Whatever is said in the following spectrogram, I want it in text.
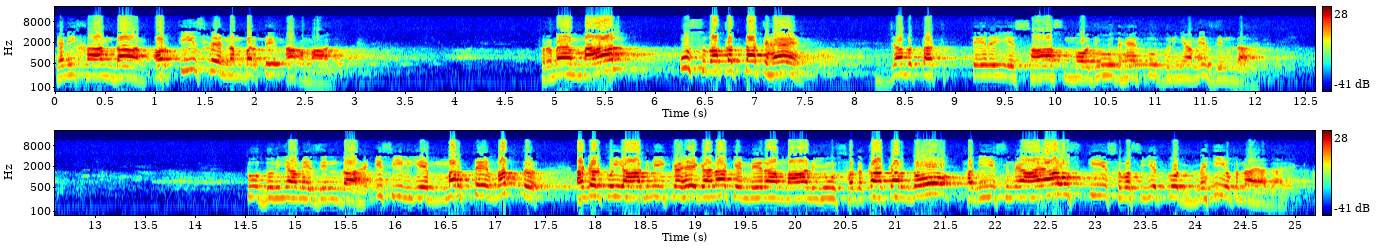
یعنی خاندان، اور تیسرے نمبر پہ اعمال۔ فرمایا مال اس وقت تک ہے جب تک تیرے یہ سانس موجود ہے تو دنیا میں زندہ ہے۔ تو دنیا میں زندہ ہے۔ اسی لیے مرتے وقت اگر کوئی آدمی کہے گا نا کہ میرا مال یوں صدقہ کر دو، حدیث میں آیا اس کی اس وسیعت کو نہیں اپنایا جائے گا۔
